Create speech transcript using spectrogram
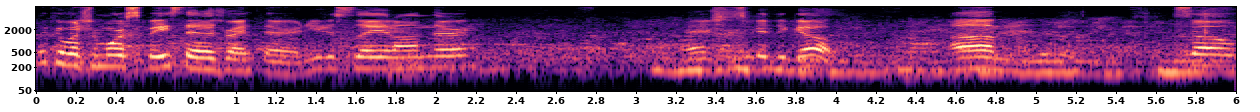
look how much more space that is right there. And you just lay it on there, and it's just good to go. Um, so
